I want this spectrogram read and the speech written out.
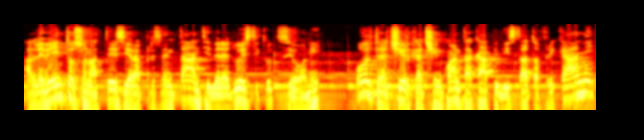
All'evento sono attesi i rappresentanti delle due istituzioni oltre a circa 50 capi di Stato africani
